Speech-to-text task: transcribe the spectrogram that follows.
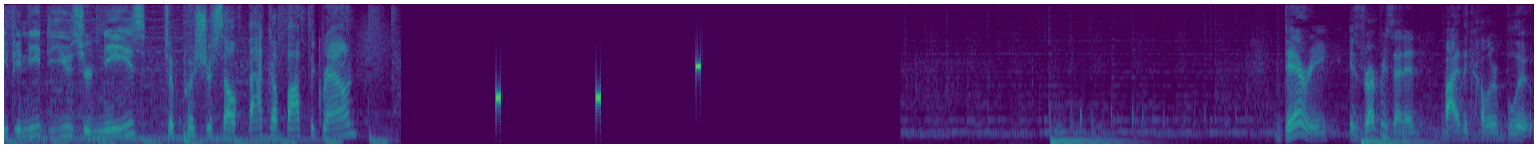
If you need to use your knees to push yourself back up off the ground, Dairy is represented by the color blue.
